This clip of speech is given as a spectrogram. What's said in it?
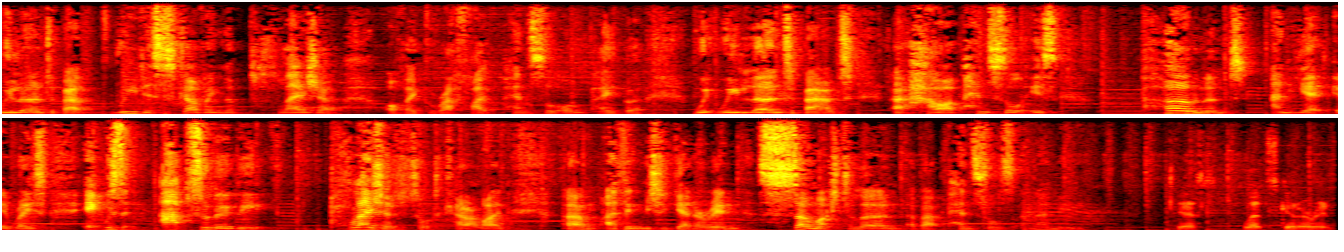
We learned about rediscovering the pleasure of a graphite pencil on paper. We, we learned about uh, how a pencil is permanent and yet erase. It was absolutely pleasure to talk to Caroline. Um, I think we should get her in. So much to learn about pencils and their meaning. Yes, let's get her in.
